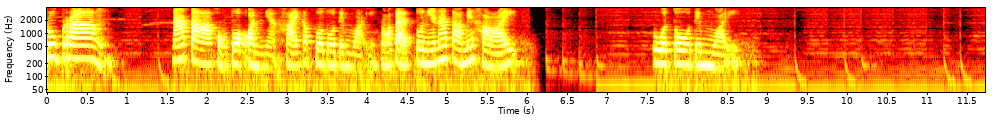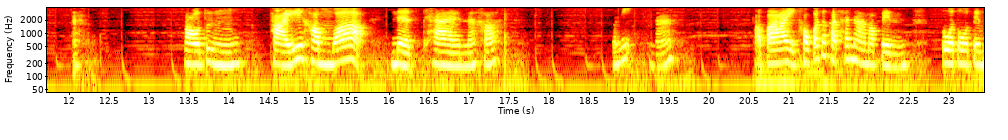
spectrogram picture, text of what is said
รูปร่าง หน้าตาของตัวอ่อนเนี่ยคล้ายกับตัวโตเต็มวัยเนาะแต่ตัวนี้หน้าตาไม่คล้าย ตัวโตเต็มวัยเราจึงใช้คำว่า net tan นะคะตัวนี้นะ ต่อไปเขาก็จะพัฒนามาเป็นตัวโตเต็ม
